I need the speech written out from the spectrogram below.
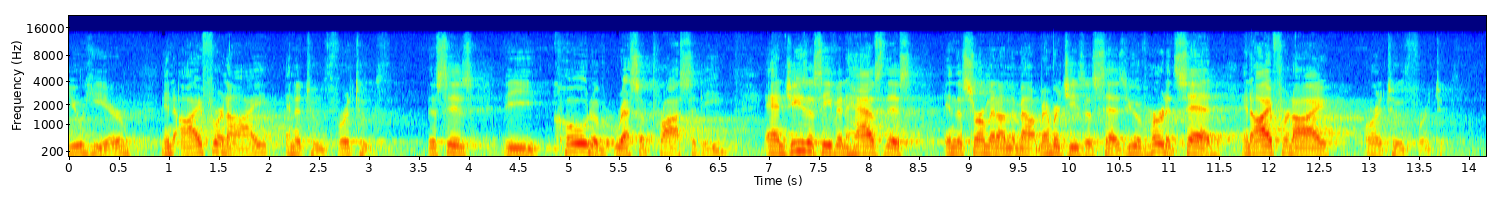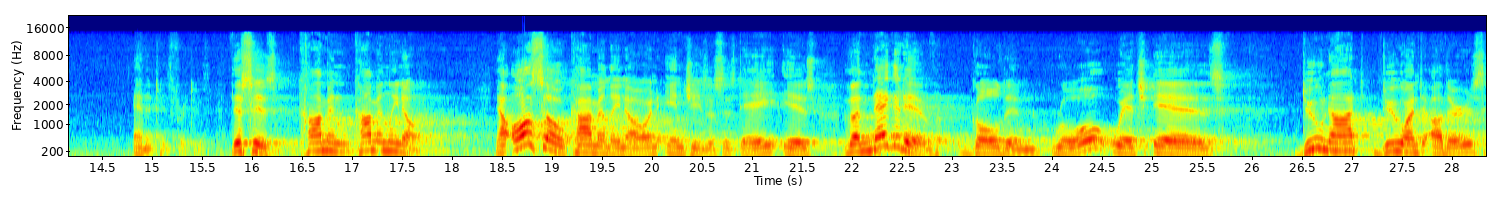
you hear an eye for an eye and a tooth for a tooth. This is the code of reciprocity. And Jesus even has this in the Sermon on the Mount. Remember, Jesus says, You have heard it said, an eye for an eye or a tooth for a tooth. And a tooth for a tooth. This is common, commonly known. Now, also commonly known in Jesus' day is the negative golden rule, which is do not do unto others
